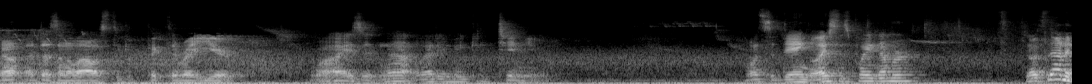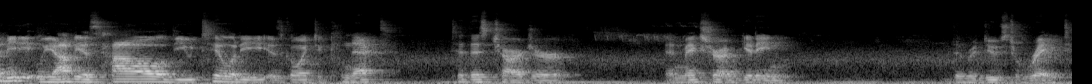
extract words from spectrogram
No, that doesn't allow us to pick the right year. Why is it not letting me continue? What's the dang license plate number? So it's not immediately obvious how the utility is going to connect to this charger and make sure I'm getting the reduced rate.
